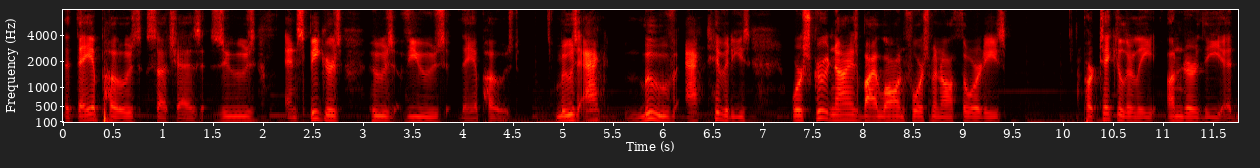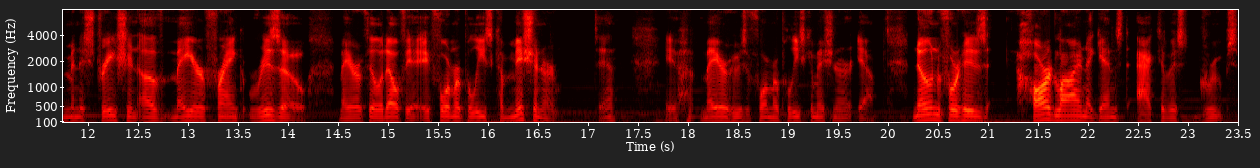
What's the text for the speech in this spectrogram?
that they opposed, such as zoos and speakers whose views they opposed. Act, move activities were scrutinized by law enforcement authorities particularly under the administration of Mayor Frank Rizzo, mayor of Philadelphia, a former police commissioner. Yeah, mayor who's a former police commissioner, yeah, known for his hard line against activist groups.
